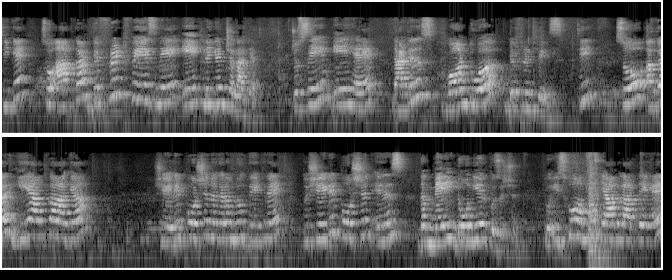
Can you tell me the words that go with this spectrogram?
ठीक है? सो आपका डिफरेंट फ़ेज़ में एक लिगेंड चला गया। जो सेम ए है that is gone to a different face ठीक? सो अगर ये आपका आ गया शेडेड पोर्शन अगर हम लोग देख रहे हैं तो shaded portion is the meridional position तो इसको हम लोग क्या बुलाते हैं?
